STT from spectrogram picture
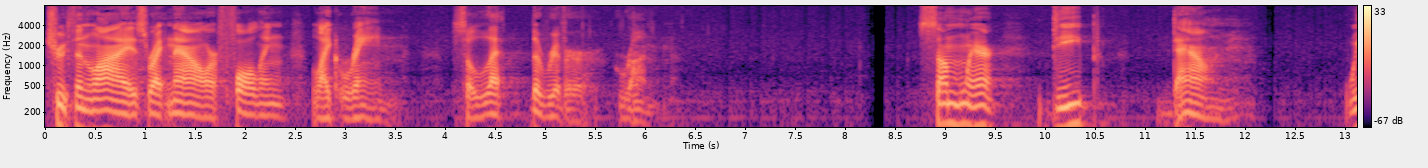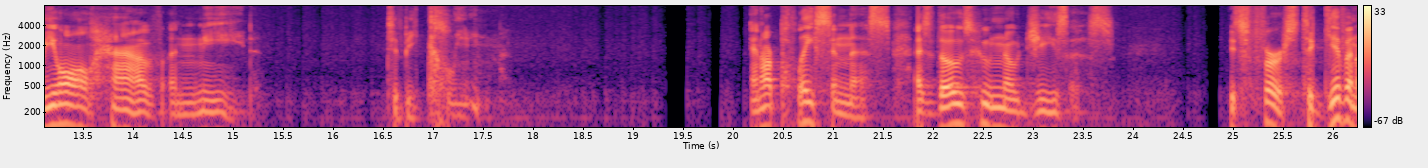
Truth and lies right now are falling like rain. So let the river run. Somewhere deep down, we all have a need to be clean. And our place in this, as those who know Jesus, is first to give an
